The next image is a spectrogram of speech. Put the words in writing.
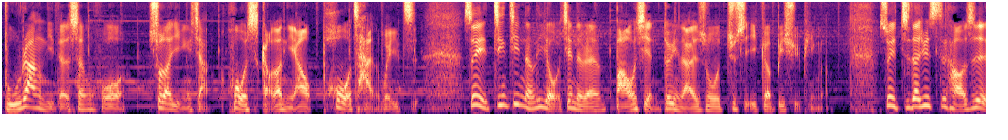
不让你的生活。受到影响，或者是搞到你要破产为止，所以经济能力有限的人，保险对你来说就是一个必需品了。所以值得去思考的是，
